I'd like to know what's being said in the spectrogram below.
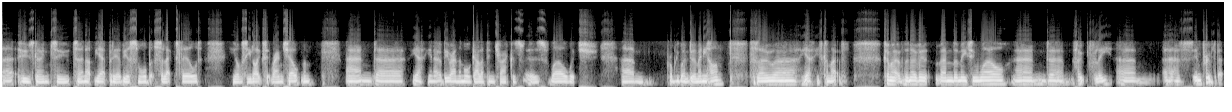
uh, who's going to turn up yet, but it'll be a small but select field. He obviously likes it round Cheltenham and uh, yeah, you know, it'll be around the more galloping track as as well, which um, probably won't do him any harm. So uh, yeah, he's come out of come out of the November meeting well, and um, hopefully um, has improved a bit.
